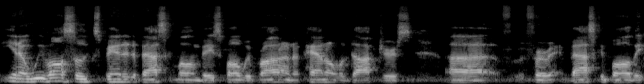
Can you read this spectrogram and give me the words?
you know, we've also expanded to basketball and baseball. We brought on a panel of doctors uh, for, basketball, the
